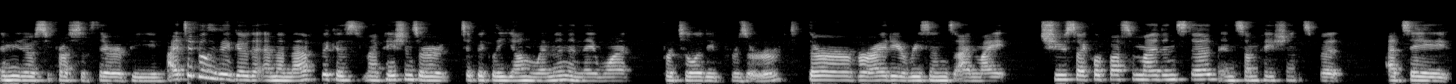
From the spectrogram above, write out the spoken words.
immunosuppressive therapy, I typically go to MMF because my patients are typically young women and they want fertility preserved. There are a variety of reasons I might choose cyclophosphamide instead in some patients, but I'd say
